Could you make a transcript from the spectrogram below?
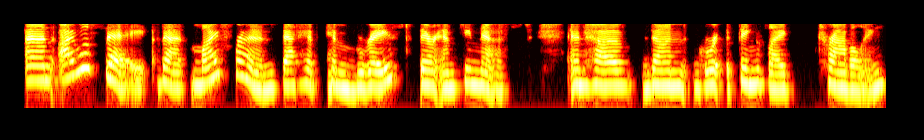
and i will say that my friends that have embraced their empty nest and have done gr- things like traveling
